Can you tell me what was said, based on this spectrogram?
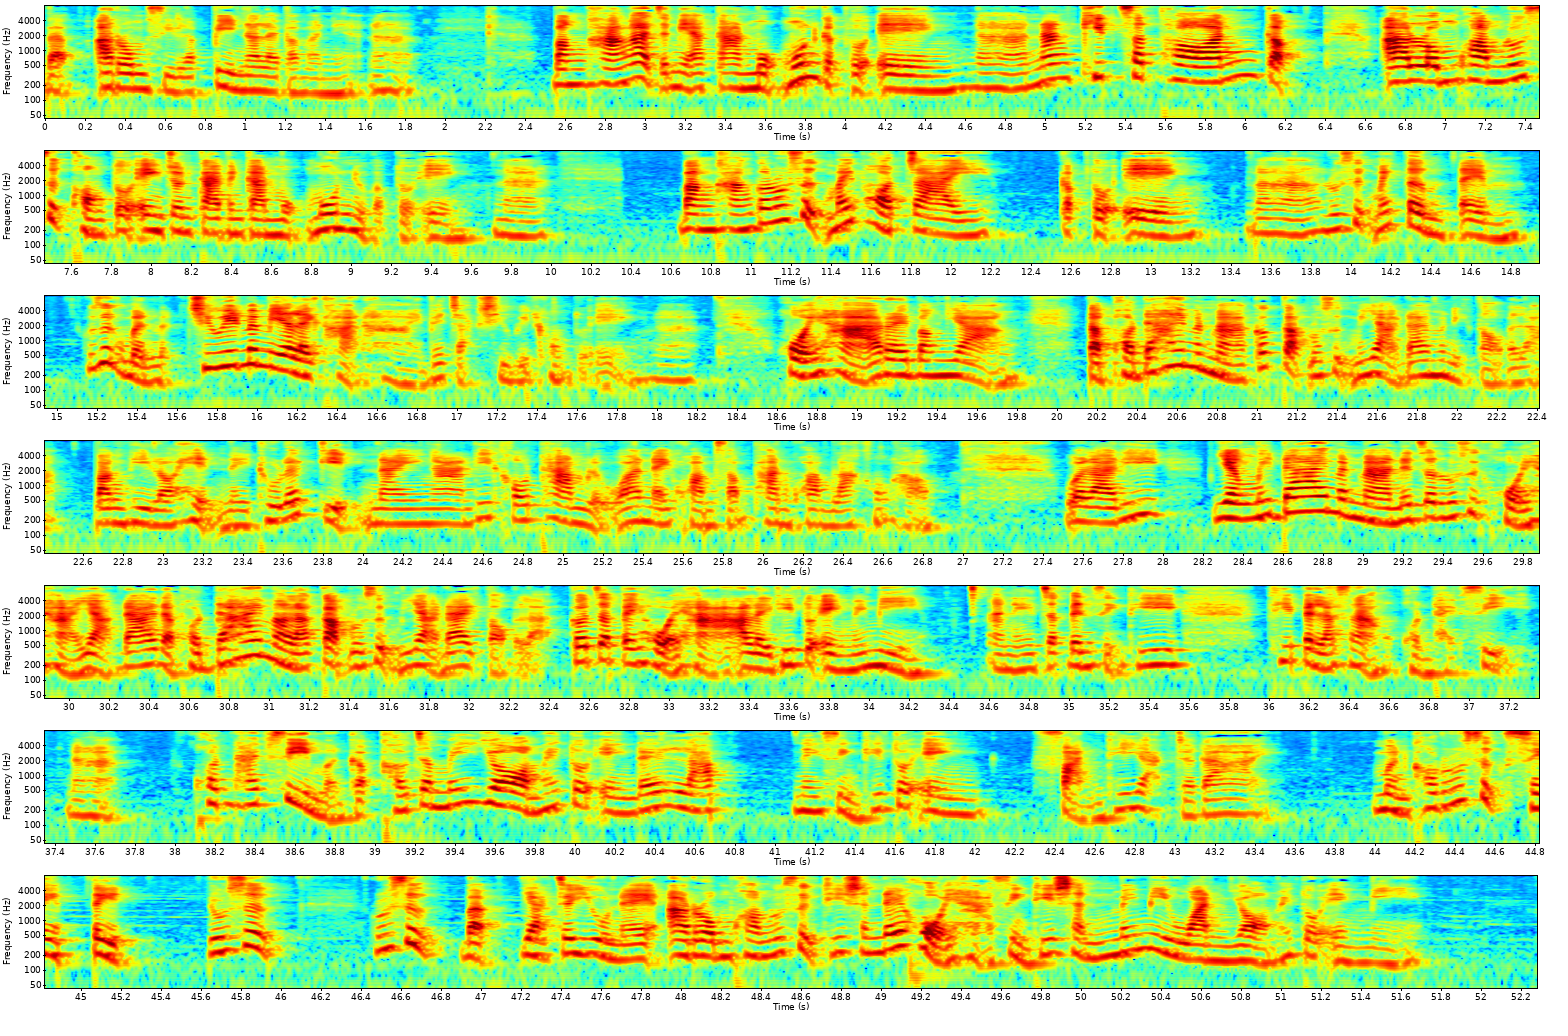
แบบอารมณ์ศิลปินอะไรประมาณนี้นะคะ บางครั้งอาจจะมีอาการหมกมุ่นกับตัวเองนะคะนั่งคิดสะท้อนกับอารมณ์ความรู้สึกของตัวเองจนกลายเป็นการหมกมุ่นอยู่กับตัวเองนะคะบางครั้งก็รู้สึกไม่พอใจกับตัวเองนะคะรู้สึกไม่เติมเต็ม รู้สึกเหมือนชีวิตไม่มีอะไรขาดหายไปจากชีวิตของตัวเองนะโหยหาอะไรบางอย่าง แต่พอได้มันมาก็กลับรู้สึกไม่อยากได้มันอีกต่อไปละบางทีเราเห็นในธุรกิจในงานที่เขาทำหรือว่าในความสัมพันธ์ความรักของเขา เวลาที่ยังไม่ได้มันมาเนี่ยจะรู้สึกโหยหาอยากได้ แต่พอได้มาแล้วกลับรู้สึกไม่อยากได้อีกต่อไปละก็จะไปโหยหาอะไรที่ตัวเองไม่มี อันนี้จะเป็นสิ่งที่ที่เป็นลักษณะของคน type 4นะคะคน type 4เหมือนกับเขาจะไม่ยอมให้ตัวเองได้รับในสิ่งที่ตัวเองฝันที่อยากจะได้ เหมือนเขารู้สึกเสพติด รู้สึกรู้สึกแบบอยากจะอยู่ในอารมณ์ความรู้สึกที่ฉันได้โหยหาสิ่งที่ฉันไม่มีวันยอมให้ตัวเองมี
